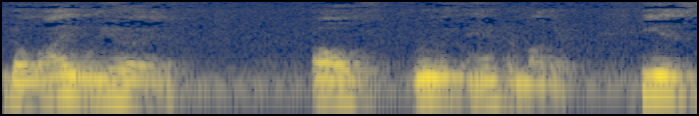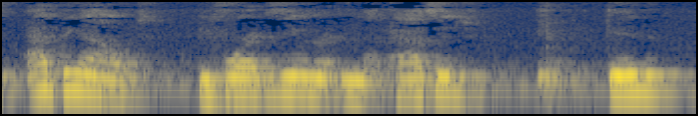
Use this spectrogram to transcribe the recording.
the livelihood of Ruth and her mother. He is acting out before it is even written that passage in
